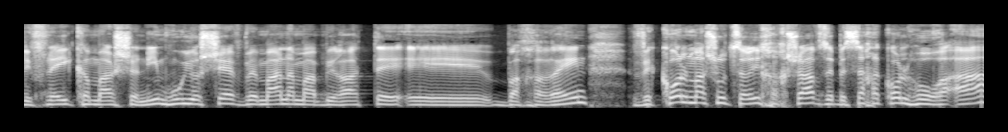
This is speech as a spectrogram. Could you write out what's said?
לפני כמה שנים. הוא יושב במאנמה בירת אה, אה, בחריין, וכל מה שהוא צריך עכשיו זה בסך הכל הוראה.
